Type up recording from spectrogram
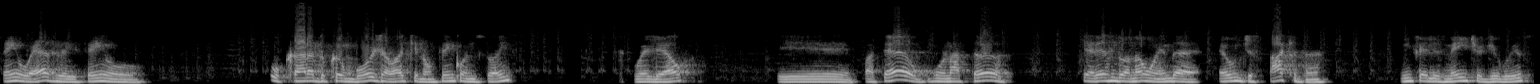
sem o Wesley, sem o, o cara do Camboja lá que não tem condições, o Eliel. E até o Natan, querendo ou não, ainda é um destaque, né? Infelizmente eu digo isso,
